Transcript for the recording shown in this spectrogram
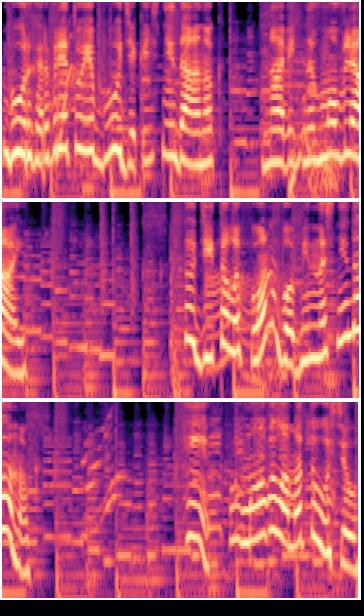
Бургер врятує будь-який сніданок. Навіть не вмовляй. Тоді телефон в обмін на сніданок. Хі, вмовила матусю.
